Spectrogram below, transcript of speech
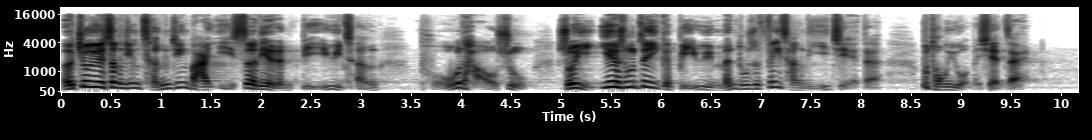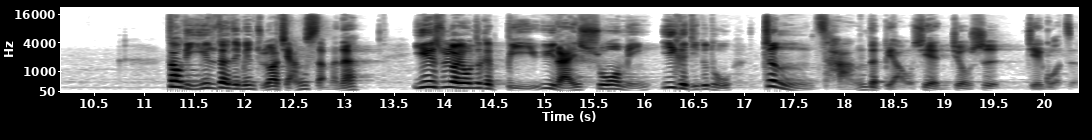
而旧约圣经曾经把以色列人比喻成葡萄树，所以耶稣这个比喻，门徒是非常理解的。”不同于我们现在，到底耶稣在这边主要讲什么呢？耶稣要用这个比喻来说明，一个基督徒正常的表现就是结果子。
